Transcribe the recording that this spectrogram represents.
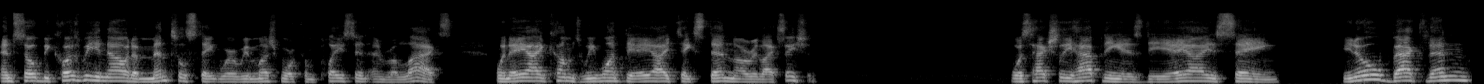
And so because we are now at a mental state where we're much more complacent and relaxed, when AI comes, we want the AI to extend our relaxation what's actually happening is the AI is saying, you know, back then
